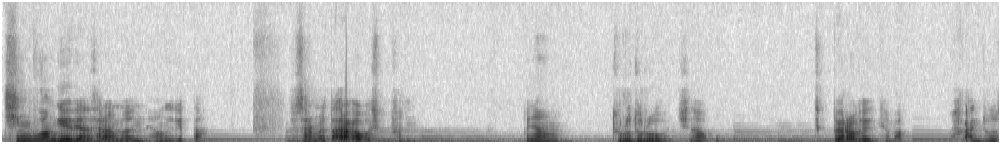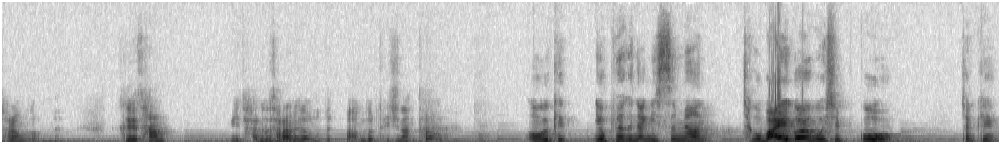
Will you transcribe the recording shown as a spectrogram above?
친구 관계에 대한 사람은 형이겠다. 저 사람을 따라가고 싶은 그냥 두루두루 지나고 특별하게 이렇게 막 안 좋은 사람은 없는 그게 사람이 다른 사람이다 보니까 마음대로 되진 않더라고. 어 이렇게 옆에 그냥 있으면 자꾸 말 걸고 싶고 자꾸 이렇게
